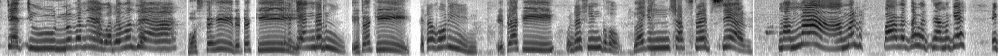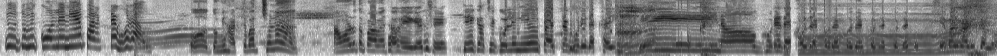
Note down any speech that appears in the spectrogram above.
স্ট্যাচু মানে বড় মজা মুস্তাহিদ এটা কি? এটা ক্যাঙ্গারু। এটা কি? এটা হরিণ। এটা কি? ওটা সিংহ। লাইক এন্ড সাবস্ক্রাইব শেয়ার মাম্মা আমার পা ব্যথা হচ্ছে আমাকে একটু তুমি কোলে নিয়ে পার্কটা ঘোরাও। ও তুমি হাঁটতে পারছ না? আমারও তো পা ব্যথা হয়ে গেছে। ঠিক আছে কোলে নিয়ে এই পার্কটা ঘুরে দেখাই। এই না ঘুরে দেখো দেখো দেখো দেখো দেখো দেখো। এবার বাড়ি চলো।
